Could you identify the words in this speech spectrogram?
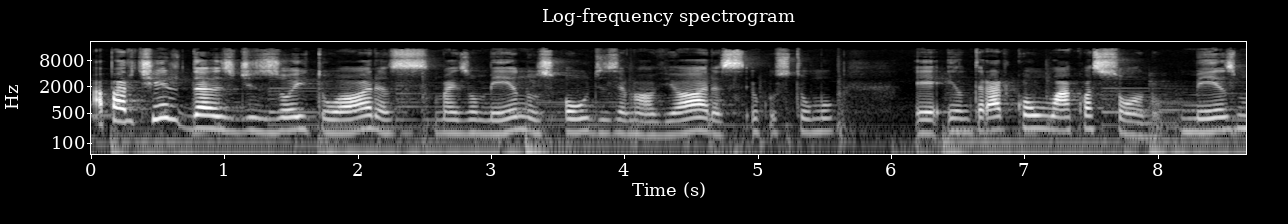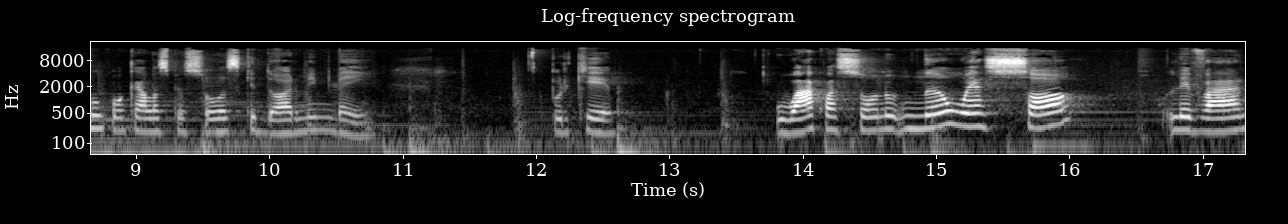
A partir das 18 horas, mais ou menos, ou 19 horas, eu costumo é, entrar com o aquassono, mesmo com aquelas pessoas que dormem bem. Porque o aquassono não é só levar,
